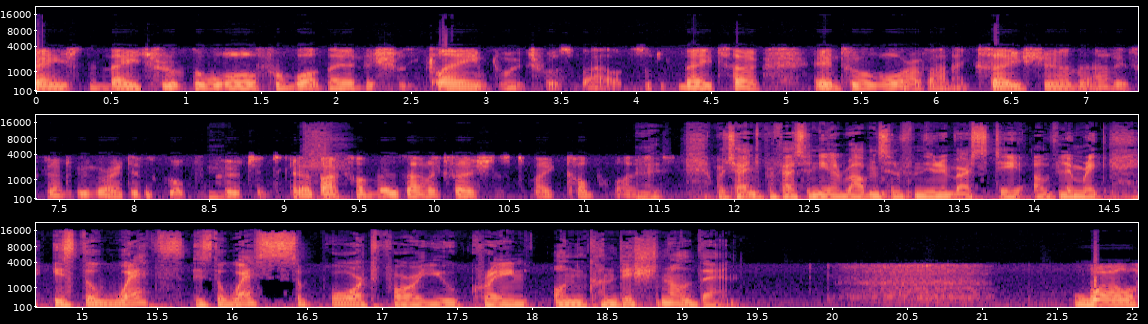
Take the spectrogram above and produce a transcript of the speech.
changed the nature of the war from what they initially claimed, which was about sort of NATO, into a war of annexation, and it's going to be very difficult for Putin to go back on those annexations to make compromises. Right. We're chatting to Professor Neil Robinson from the University of Limerick. Is the West is the West's support for Ukraine unconditional then? Well,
